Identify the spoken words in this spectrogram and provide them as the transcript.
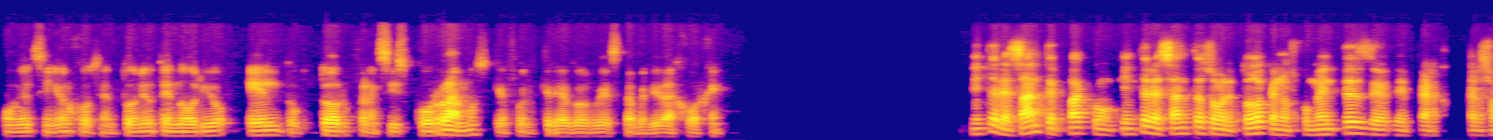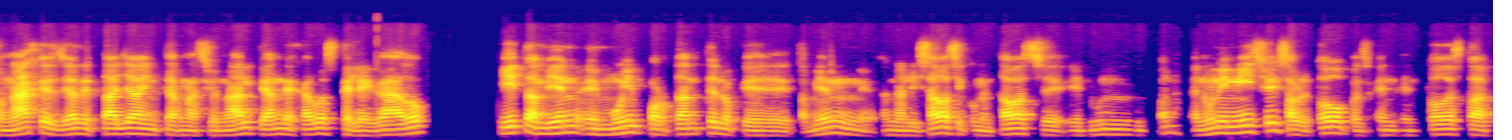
con el señor José Antonio Tenorio, el doctor Francisco Ramos, que fue el creador de esta variedad, Jorge. Qué interesante, Paco, qué interesante sobre todo que nos comentes de, personajes ya de talla internacional que han dejado este legado y también eh, muy importante lo que también analizabas y comentabas eh, en, un, bueno, en un inicio y sobre todo pues en, toda esta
